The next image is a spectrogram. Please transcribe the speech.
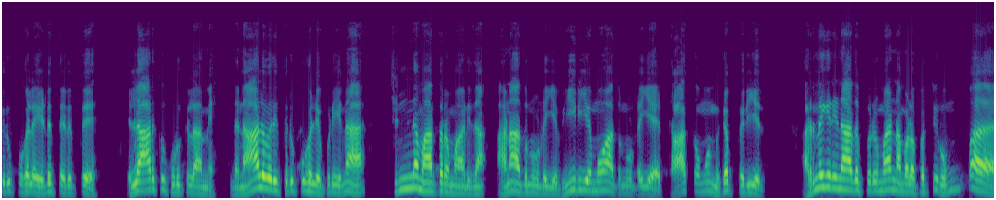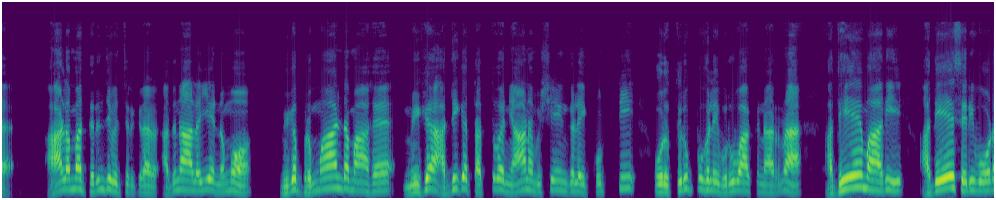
திருப்புகளை எடுத்து எடுத்து எல்லாருக்கும் கொடுக்கலாமே? இந்த நாலு வரி திருப்புகள் எப்படின்னா சின்ன மாத்திரை மாதிரி தான் ஆனால் அதனுடைய வீரியமோ அதனுடைய தாக்கமோ மிகப்பெரியது. அருணகிரிநாத பெருமான் நம்மளை பற்றி ரொம்ப ஆழமாக தெரிஞ்சு வச்சிருக்கிறார். அதனாலயே என்னமோ மிக பிரம்மாண்டமாக மிக அதிக தத்துவ ஞான விஷயங்களை கொட்டி ஒரு திருப்புகளை உருவாக்குனார்னா அதே மாதிரி அதே செறிவோட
